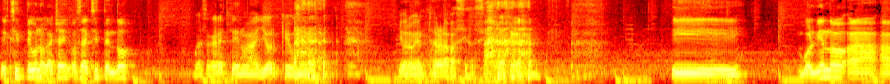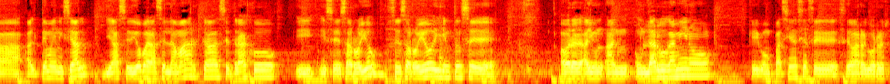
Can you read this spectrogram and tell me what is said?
existe uno, ¿cachai? O sea, existen dos. Voy a sacar este de Nueva York que es un. y ahora voy a entrar a la paciencia. Y volviendo a- a- al tema inicial, ya se dio para hacer la marca, se trajo y, y se desarrolló, se desarrolló y entonces ahora hay un, largo camino que con paciencia se, se va a recorrer.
